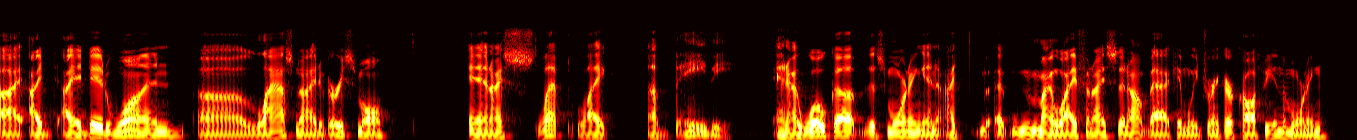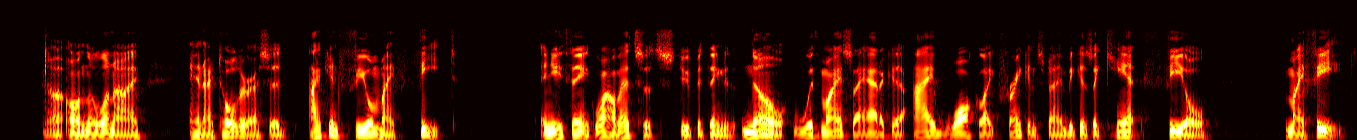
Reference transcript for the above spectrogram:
I I I did one uh, last night, a very small, and I slept like a baby. And I woke up this morning, and I, uh, my wife and I sit out back, and we drink our coffee in the morning uh, on the lanai. And I told her, I said, I can feel my feet. And you think, wow, that's a stupid thing to. No, with my sciatica, I walk like Frankenstein because I can't feel my feet.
